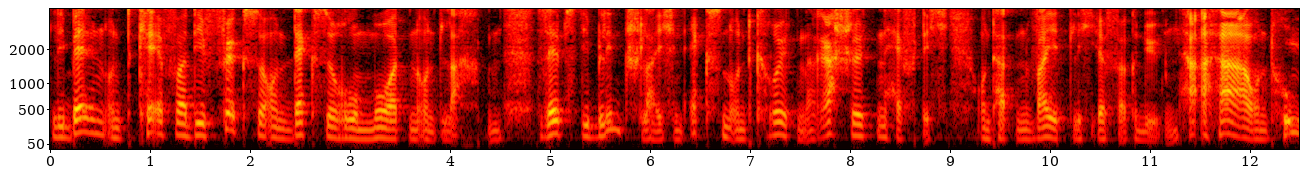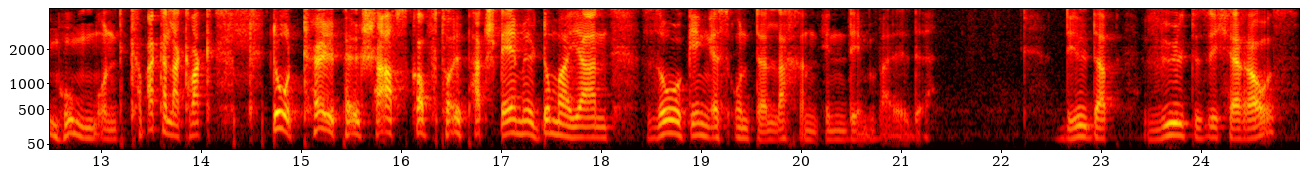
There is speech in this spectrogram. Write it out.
Libellen und Käfer, die Füchse und Dechse rumorten und lachten. Selbst die Blindschleichen, Echsen und Kröten raschelten heftig und hatten weidlich ihr Vergnügen. Haha und Hum Hum und Quackelaquack. Du Tölpel, Schafskopf, Tollpatsch, Dämel, Dummerjan, so ging es unter Lachen in dem Walde. Dildab wühlte sich heraus,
